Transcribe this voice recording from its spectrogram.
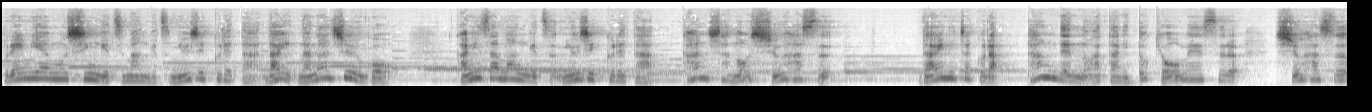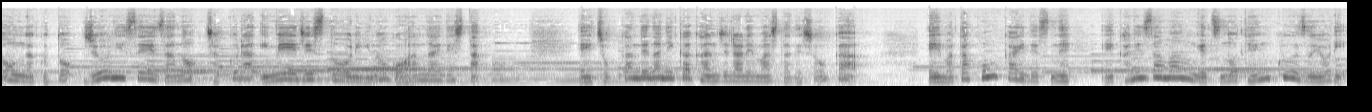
プレミアム新月満月ミュージックレター第70号。蟹座満月ミュージックレター感謝の周波数。第二チャクラ丹田のあたりと共鳴する。周波数音楽と十二星座のチャクライメージストーリーのご案内でした、えー、直感で何か感じられましたでしょうか、えー、また今回ですね蟹座満月の天空図より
